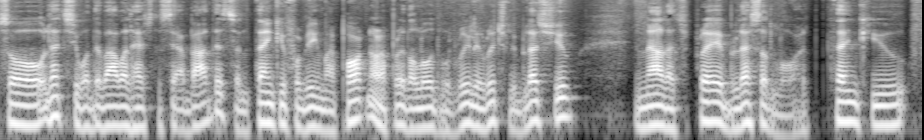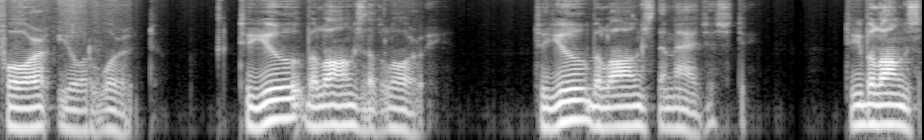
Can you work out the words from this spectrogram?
So let's see what the Bible has to say about this. And thank you for being my partner. I pray the Lord will really richly bless you. Now let's pray, blessed Lord, thank you for your word. To you belongs the glory. To you belongs the majesty. To you belongs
